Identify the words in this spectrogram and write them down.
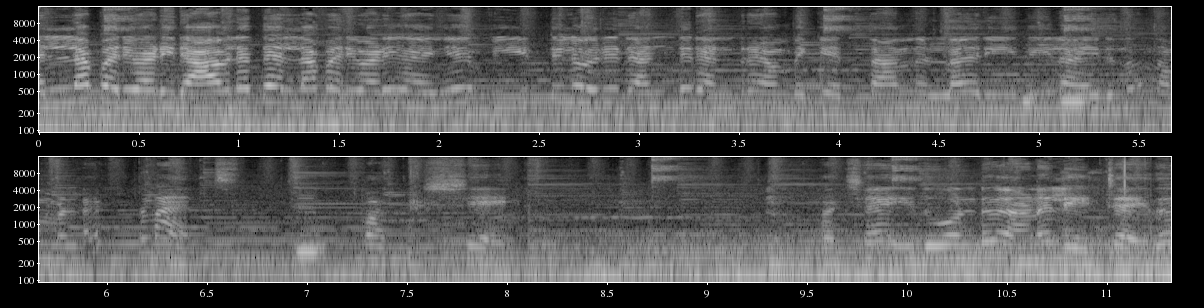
എല്ലാ പരിപാടി രാവിലത്തെ എല്ലാ പരിപാടി കഴിഞ്ഞ് വീട്ടിൽ ഒരു രണ്ട് രണ്ടര ആകുമ്പോഴേക്ക് എത്താന്നുള്ള രീതിയിലായിരുന്നു നമ്മളുടെ പ്ലാൻസ് പക്ഷേ പക്ഷെ പക്ഷേ ഇതുകൊണ്ട് ആണ് ലേറ്റ് ആയത്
